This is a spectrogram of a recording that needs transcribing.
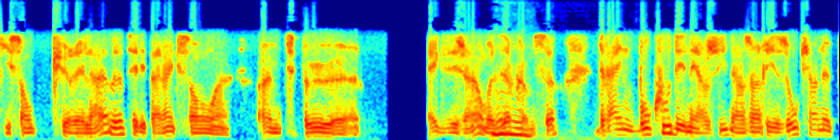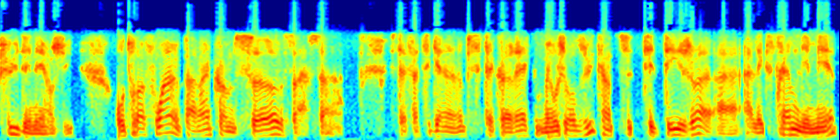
qui sont querellants, là, les parents qui sont euh, un petit peu exigeants, on va dire mmh. comme ça, drainent beaucoup d'énergie dans un réseau qui en a plus d'énergie. Autrefois, un parent comme ça, ça, ça c'était fatigant, puis c'était correct. Mais aujourd'hui, quand tu es déjà à, à l'extrême limite,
